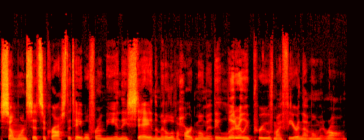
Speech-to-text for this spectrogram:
someone sits across the table from me and they stay in the middle of a hard moment. They literally prove my fear in that moment wrong.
